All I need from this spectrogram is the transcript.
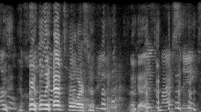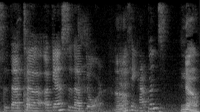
We only have four. Okay. With five snakes that uh, against that door. Uh-huh. Anything happens? No,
